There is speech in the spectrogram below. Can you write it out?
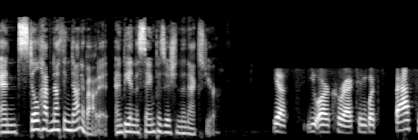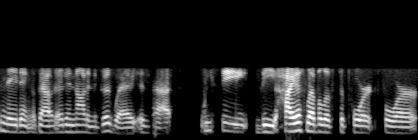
and still have nothing done about it and be in the same position the next year. Yes, you are correct. And what's fascinating about it, and not in a good way, is that we see the highest level of support for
